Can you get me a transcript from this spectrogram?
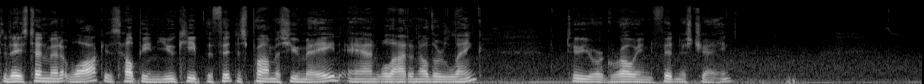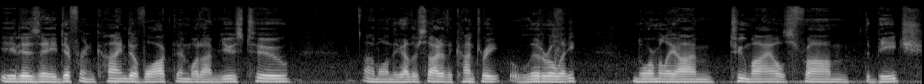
Today's 10 minute walk is helping you keep the fitness promise you made, and we'll add another link to your growing fitness chain. It is a different kind of walk than what I'm used to. I'm on the other side of the country, literally. Normally, I'm two miles from the beach,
